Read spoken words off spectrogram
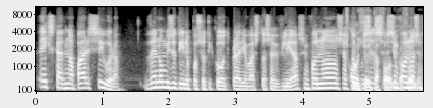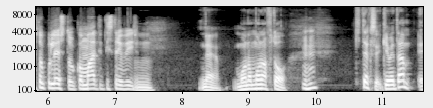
Έχεις κάτι να πάρεις σίγουρα. Δεν νομίζω ότι είναι ποσοτικό ότι πρέπει να διαβάσεις τόσα βιβλία. Συμφωνώ σε αυτό, όχι, που, όχι, καθόλου, συμφωνώ καθόλου. σε αυτό που λες, το κομμάτι της τριβής. Mm. Ναι, μόνο, μόνο αυτό. Mm-hmm. Κοίταξε, και μετά ε,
